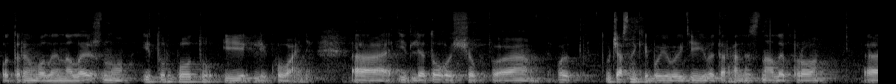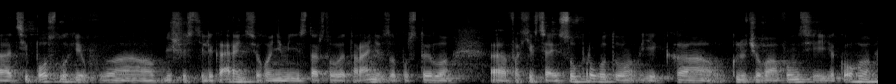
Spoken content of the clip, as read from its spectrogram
отримували належну і турботу, і лікування. Е, І для того, щоб е, учасники бойових дій, ветерани знали про Е, Ці послуги в е, більшості лікарень сьогодні Міністерство ветеранів запустило е, фахівця із супроводу, яка ключова функція якого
